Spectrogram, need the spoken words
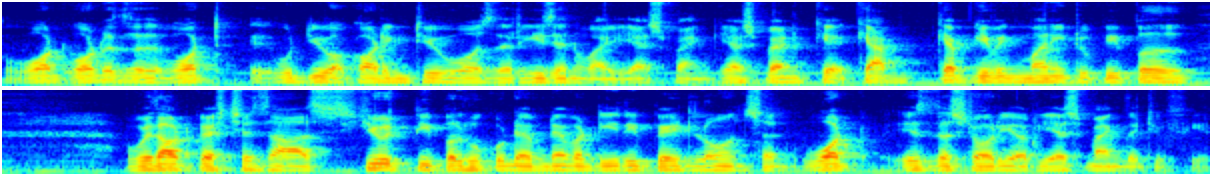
what what is the what would you according to you was the reason why Yes Bank Yes Bank kept kept giving money to people without questions asked, huge people who could have never repaid loans, and what is the story of Yes Bank that you feel?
